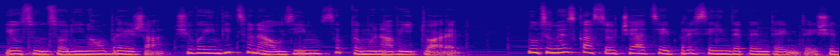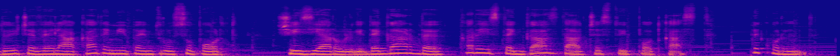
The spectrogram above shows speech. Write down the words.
Eu sunt Sorina Obreja și vă invit să ne auzim săptămâna viitoare. Mulțumesc Asociației Presei Independente și Deutsche Welle Academy pentru suport și ziarului de gardă, care este gazda acestui podcast. Pe curând!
